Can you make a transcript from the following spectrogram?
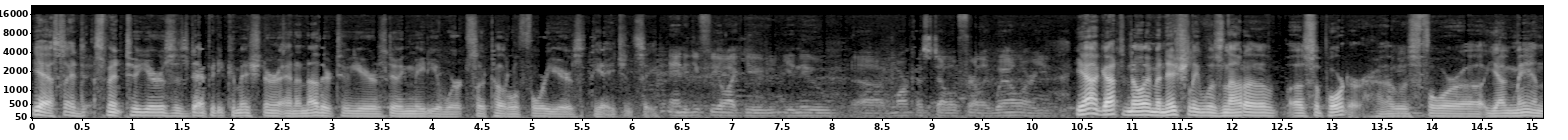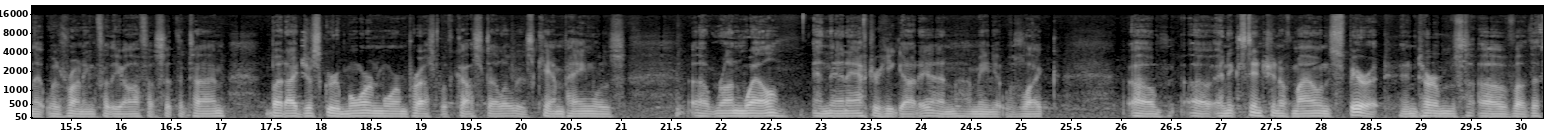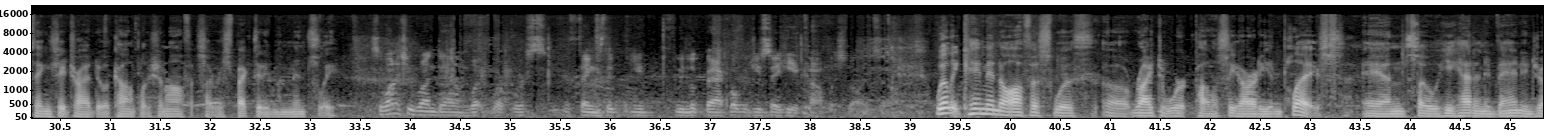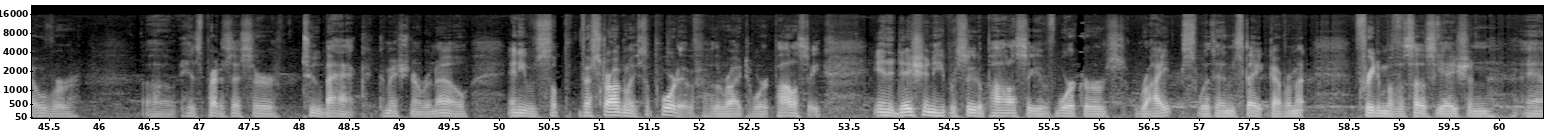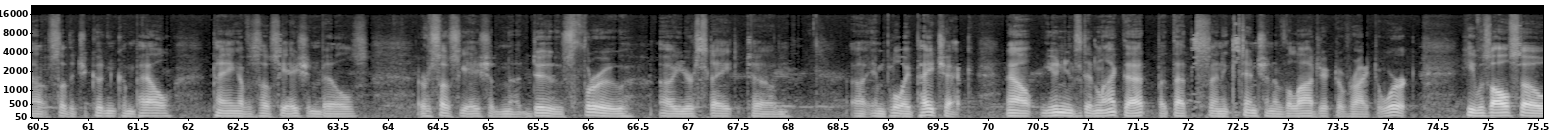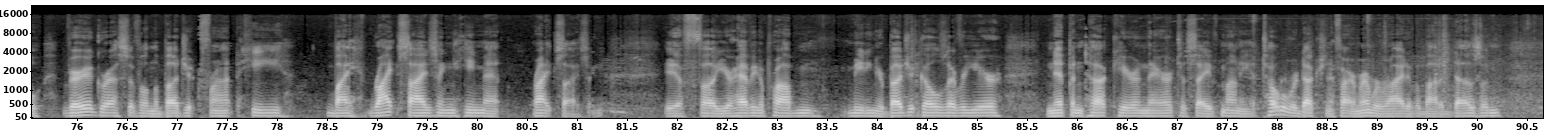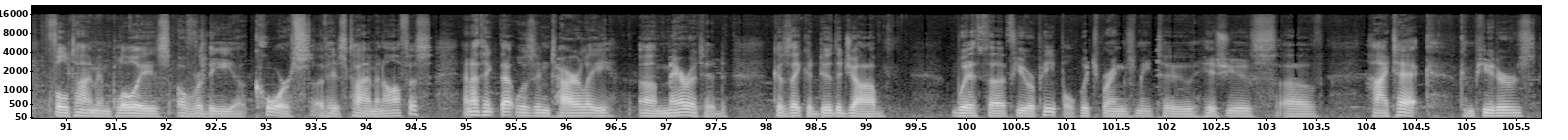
Yes, I spent two years as deputy commissioner and another two years doing media work, so a total of four years at the agency. And did you feel like you, you knew uh, Mark Costello fairly well, or you? Yeah, I got to know him initially, was not a, a supporter. I was for a young man that was running for the office at the time, but I just grew more and more impressed with Costello. His campaign was uh, run well, and then after he got in, I mean, it was like uh, uh, an extension of my own spirit in terms of uh, the things he tried to accomplish in office. I respected him immensely. So why don't you run down what, what were the things that you, we look back, what would you say he accomplished while he was in office? Well, he came into office with uh, right to work policy already in place, and so he had an advantage over uh, his predecessor two back, Commissioner Reneau, and he was very strongly supportive of the right to work policy. In addition, he pursued a policy of workers' rights within state government, freedom of association, uh, so that you couldn't compel paying of association bills or association uh, dues through uh, your state um, uh, employee paycheck. Now, unions didn't like that, but that's an extension of the logic of right to work. He was also very aggressive on the budget front. He, by right sizing, he meant right sizing. If uh, you're having a problem meeting your budget goals every year, nip and tuck here and there to save money. A total reduction, if I remember right, of about a dozen full-time employees over the uh, course of his time in office. And I think that was entirely uh, merited because they could do the job with uh, fewer people, which brings me to his use of high-tech computers,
